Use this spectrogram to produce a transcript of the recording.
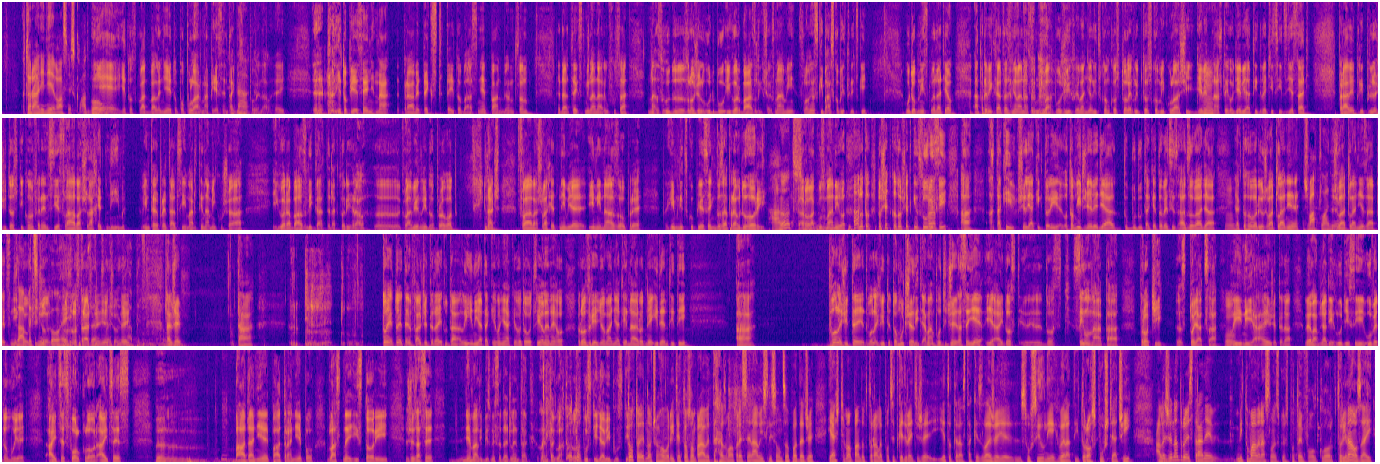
ktorá ani nie je vlastne skladbou. Nie, je to skladba, ale nie je to populárna pieseň, tak by tak. som povedal. Hej. je to pieseň na práve text tejto básne, pán Björnson, teda text Milana Rufusa, na, zložil hudbu Igor Bázlik, však známy slovenský báskobistrický hudobný skladateľ a prvýkrát zaznela na službách Božích v evangelickom kostole v Liptovskom Mikuláši 19.9.2010 práve pri príležitosti konferencie Sláva šlachetným v interpretácii Martina Mikuša a Igora Bázlika, teda ktorý hral e, klavírny doprovod. Ináč Sláva šlachetným je iný názov pre hymnickú pieseň Do zapravdu hory. Áno. To Karola Kuzmányho. No to, to všetko so všetkým súvisí a, a takí všelijakí, ktorí o tom nič nevedia, tu budú takéto veci zhadzovať a, mm. jak to hovoril, žvatlanie. Žvatlanie. Žvatlanie zápecníkov. Zápecníkov, čo, hej. No, no strašné niečo, hej. Takže tá to je, to je ten fakt, že teda je tu tá línia takého nejakého toho cieleného rozrieďovania tej národnej identity a dôležité je, dôležité tomu čeliť. A mám pocit, že zase je, je aj dosť, e, dosť silná tá proti stojaca mm. línia, hej, že teda veľa mladých ľudí si uvedomuje aj cez folklór, aj cez e, bádanie, pátranie po vlastnej histórii, že zase nemali by sme sa dať len tak, len tak ľahko toto, rozpustiť a vypustiť. Toto jedno, čo hovoríte, to som práve teraz mal presne na mysli, som chcel povedať, že ja ešte mám, pán doktor, ale pocit, keď rejte, že je to teraz také zlé, že je, sú silní ich veľa títo rozpúšťači, ale že na druhej strane my tu máme na Slovensku aspoň ten folklór, ktorý naozaj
